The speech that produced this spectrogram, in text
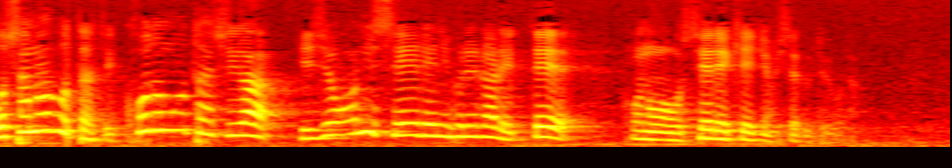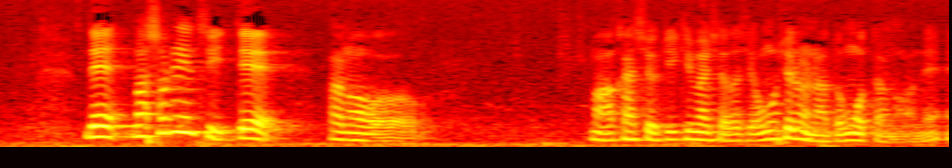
幼子たち子供たちが非常に精霊に触れられてこの精霊経験をしているということで、まあ、それについてあの、まあ、証を聞きました私面白いなと思ったのはね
